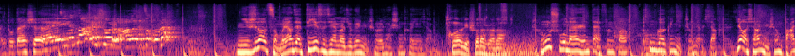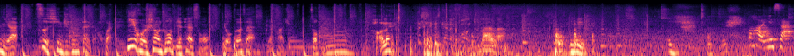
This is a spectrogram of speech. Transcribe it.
人都单身。哎呀，那还说啥了？走着。你知道怎么样在第一次见面就给女生留下深刻印象吗？通哥给说道说道，成熟男人带芬芳，通哥给你整点香。要想女生把你爱，自信之中带点坏。一会儿上桌别太怂，有哥在别怕穷。走。嗯，好嘞。来来。嗯。不好意思啊，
